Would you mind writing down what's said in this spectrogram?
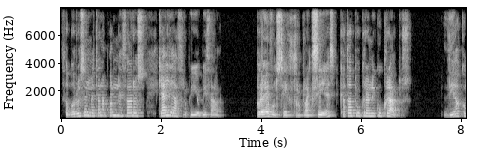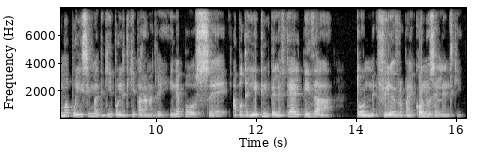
θα μπορούσαν μετά να πάρουν θάρρος και άλλοι άνθρωποι οι οποίοι θα προέβουν σε εχθροπραξίες κατά του Ουκρανικού κράτους. Δύο ακόμα πολύ σημαντικοί πολιτικοί παράμετροι είναι πως ε, αποτελεί την τελευταία ελπίδα των φιλοευρωπαϊκών ο Ζελένσκι,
